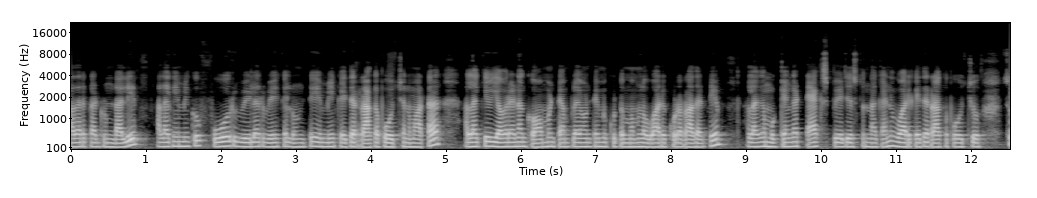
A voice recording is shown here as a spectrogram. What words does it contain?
ఆధార్ కార్డు ఉండాలి. అలాగే మీకు ఫోర్ వీలర్ వెహికల్ ఉంటే మీకైతే రాకపోవచ్చు అనమాట అలాగే ఎవరైనా గవర్నమెంట్ ఎంప్లాయీ ఉంటే మీ కుటుంబంలో వారికి కూడా రాదంటే అలాగే ముఖ్యంగా ట్యాక్స్ పే చేస్తున్నా కానీ వారికైతే రాకపోవచ్చు. సో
